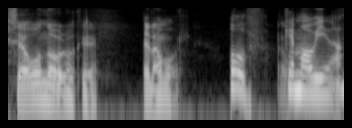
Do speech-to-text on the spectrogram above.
Segundo bloque. El amor. Uf, qué movida.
